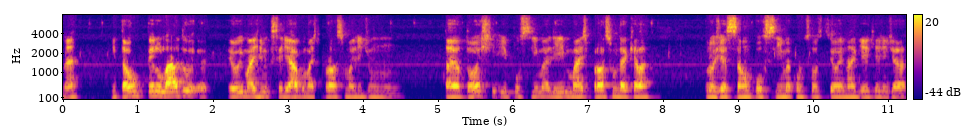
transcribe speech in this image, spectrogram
né? Então, pelo lado, eu imagino que seria algo mais próximo ali de um Tayotoshi e por cima ali mais próximo daquela projeção por cima, como se fosse o Enage, que a gente já,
